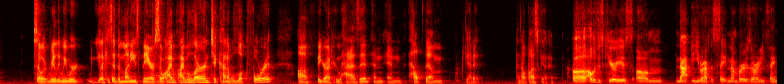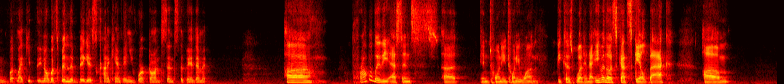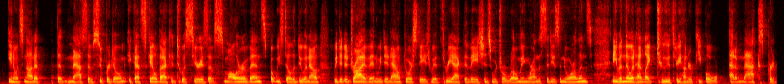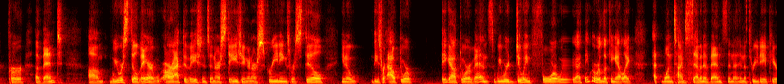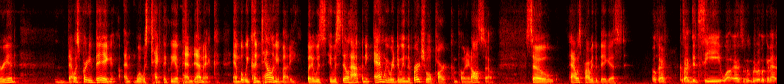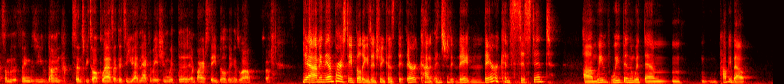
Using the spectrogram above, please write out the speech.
so it really we were like you said the money's there so i've i've learned to kind of look for it uh, figure out who has it and and help them get it and help us get it uh, i was just curious um not you don't have to say numbers or anything, but like you, you know, what's been the biggest kind of campaign you've worked on since the pandemic? Uh, probably the essence uh, in 2021, because what even though it's got scaled back, um, you know, it's not at the massive Superdome. It got scaled back into a series of smaller events, but we still do an out. We did a drive-in. We did an outdoor stage. We had three activations, which were roaming around the cities of New Orleans. And even though it had like two to three hundred people at a max per per event, um, we were still there. Our activations and our staging and our screenings were still, you know, these were outdoor big outdoor events. We were doing four. We, I think we were looking at like at one time seven events in a, in a three day period. That was pretty big, and what was technically a pandemic. And but we couldn't tell anybody. But it was it was still happening, and we were doing the virtual part component also. So that was probably the biggest. Okay, because I did see well as we were looking at some of the things you've done since we talked last. I did see you had an activation with the Empire State Building as well. So. Yeah, I mean the Empire State Building is interesting because they're kind of interesting. They they're consistent. Um, we've we've been with them probably about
